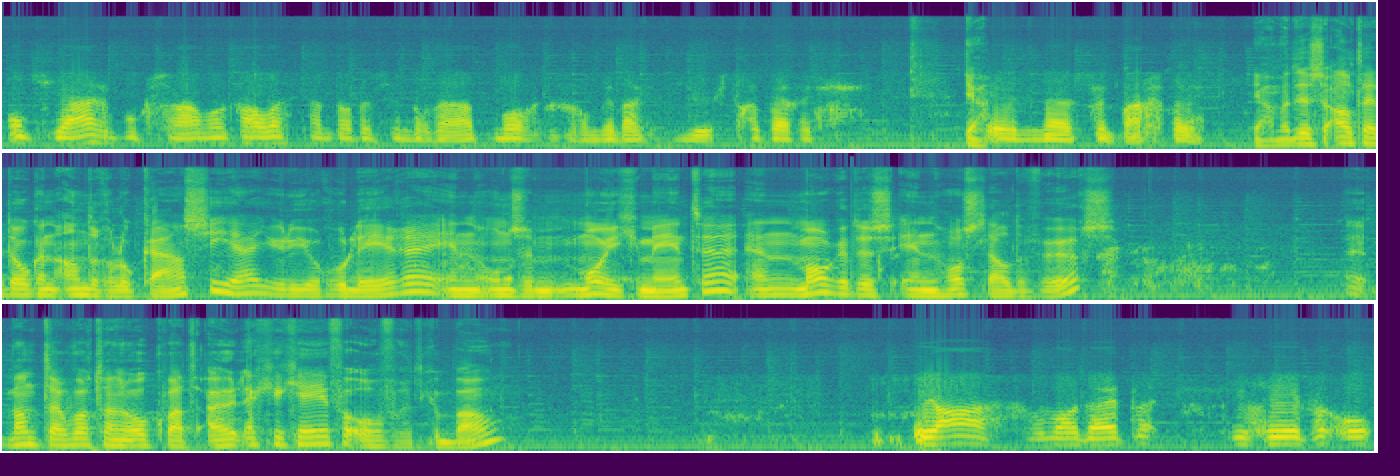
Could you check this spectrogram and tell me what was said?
ons jaarboek samenvallen. En dat is inderdaad morgen vanmiddag de Jeugdgeberg ja. in uh, Sint Maarten. Ja, maar het is altijd ook een andere locatie. Hè? Jullie roleren in onze mooie gemeente. En morgen dus in Hostel de Veurs. Uh, want daar wordt dan ook wat uitleg gegeven over het gebouw. Ja, er wordt uitleg gegeven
